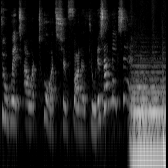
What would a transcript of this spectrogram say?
through which our thoughts should funnel through. Does that make sense?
